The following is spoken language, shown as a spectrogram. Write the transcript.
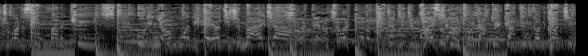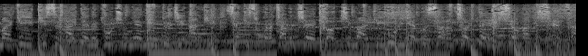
좋아하는 수많은 키스 우린 영원히 헤어지지 말자. 절대로 절대로 뒤져지지 말자. 수군 돌담길 같은 건 걷지 말기. 키스할 때는 도중에 눈 뜨지 않기. 새끼손가락 잡은 채 걷지 말기. 우리 예쁜 사랑 절대 시험하기 싫다.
